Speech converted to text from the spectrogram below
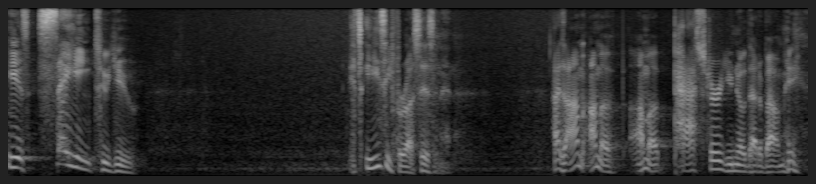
is saying to you. It's easy for us, isn't it? I'm, I'm, a, I'm a pastor, you know that about me.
